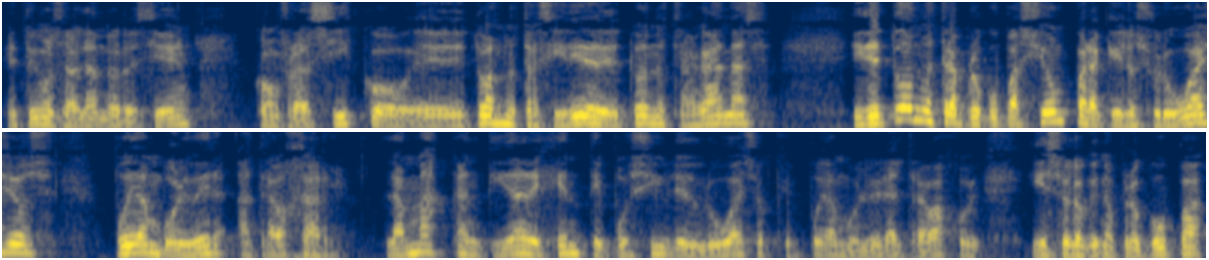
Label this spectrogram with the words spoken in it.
estuvimos hablando recién con Francisco eh, de todas nuestras ideas, de todas nuestras ganas y de toda nuestra preocupación para que los uruguayos puedan volver a trabajar. La más cantidad de gente posible de uruguayos que puedan volver al trabajo y eso es lo que nos preocupa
